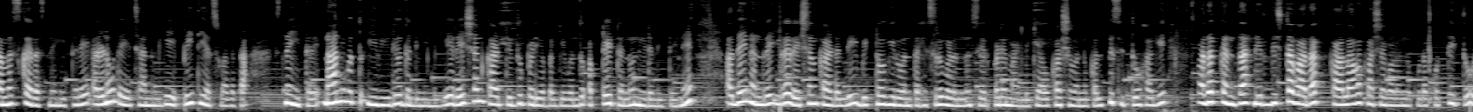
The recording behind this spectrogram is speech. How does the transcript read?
ನಮಸ್ಕಾರ ಸ್ನೇಹಿತರೆ ಅರುಣೋದಯ ಚಾನಲ್ಗೆ ಪ್ರೀತಿಯ ಸ್ವಾಗತ. ಸ್ನೇಹಿತರೆ, ನಾನಿವತ್ತು ಈ ವಿಡಿಯೋದಲ್ಲಿ ನಿಮಗೆ ರೇಷನ್ ಕಾರ್ಡ್ ತಿದ್ದುಪಡಿಯ ಬಗ್ಗೆ ಒಂದು ಅಪ್ಡೇಟನ್ನು ನೀಡಲಿದ್ದೇನೆ. ಅದೇನೆಂದರೆ ಇದರ ರೇಷನ್ ಕಾರ್ಡಲ್ಲಿ ಬಿಟ್ಟೋಗಿರುವಂಥ ಹೆಸರುಗಳನ್ನು ಸೇರ್ಪಡೆ ಮಾಡಲಿಕ್ಕೆ ಅವಕಾಶವನ್ನು ಕಲ್ಪಿಸಿತ್ತು. ಹಾಗೆ ಅದಕ್ಕಂತ ನಿರ್ದಿಷ್ಟವಾದ ಕಾಲಾವಕಾಶಗಳನ್ನು ಕೂಡ ಕೊಟ್ಟಿತ್ತು.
